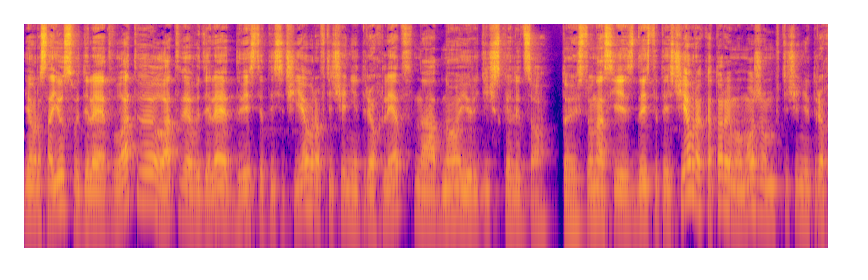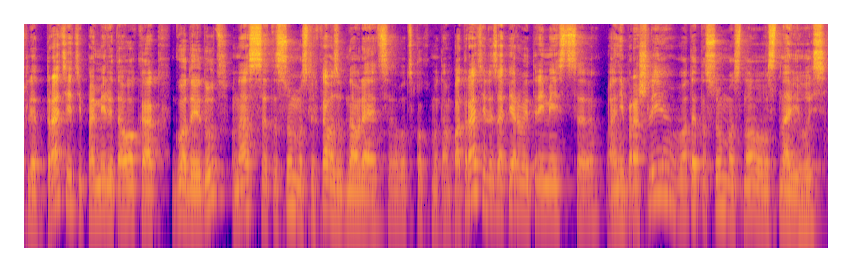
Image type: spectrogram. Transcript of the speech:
Евросоюз выделяет в Латвию, Латвия выделяет 200 тысяч евро в течение трех лет на одно юридическое лицо. То есть у нас есть 200 тысяч евро, которые мы можем в течение трех лет тратить, и по мере того, как годы идут, у нас эта сумма слегка возобновляется. Вот сколько мы там потратили за первые три месяца, они прошли, вот эта сумма снова восстановилась.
